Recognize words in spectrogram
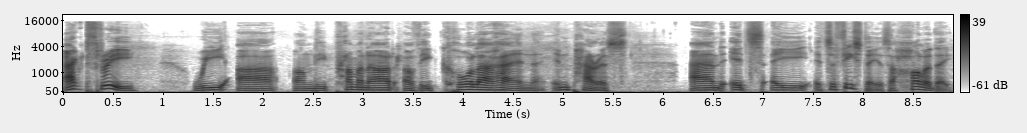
Act three, we are on the promenade of the Cours la Reine in Paris, and it's a it's a feast day, it's a holiday,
